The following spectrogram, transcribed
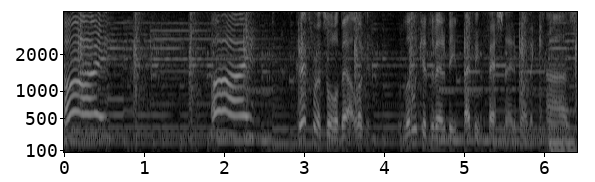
Hi. Hi. That's what it's all about. Look, little kids have been, they've been fascinated by the cars.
